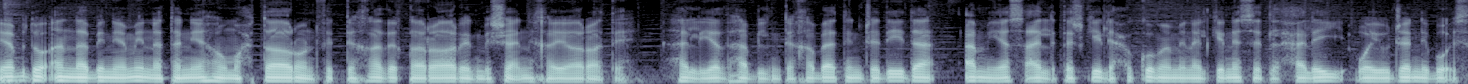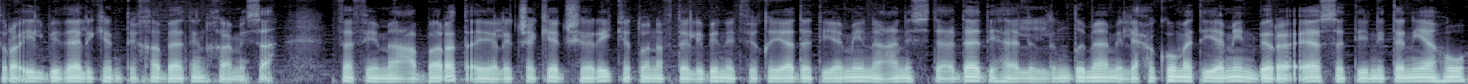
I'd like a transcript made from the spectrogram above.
يبدو أن بنيامين نتنياهو محتار في اتخاذ قرار بشأن خياراته. هل يذهب لانتخابات جديدة أم يسعى لتشكيل حكومة من الكنيسة الحالي ويجنب إسرائيل بذلك انتخابات خامسة. ففيما عبرت أيالة شاكيد شريكة نفتالي بنت في قيادة يمين عن استعدادها للانضمام لحكومة يمين برئاسة نتنياهو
